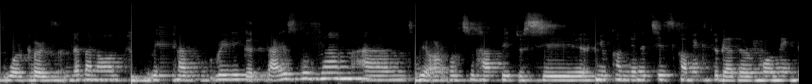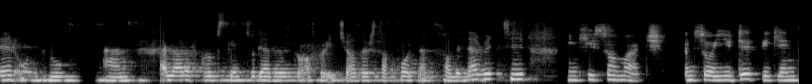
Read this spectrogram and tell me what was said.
workers in Lebanon, we have really good ties with them. And we are also happy to see new communities coming together, forming their own groups. And a lot of groups came together to offer each other support and solidarity. Thank you so much. And so you did begin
